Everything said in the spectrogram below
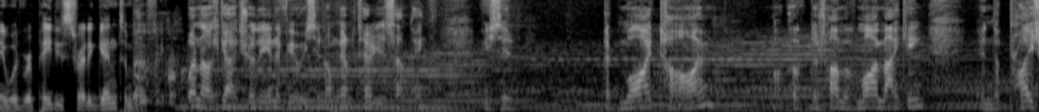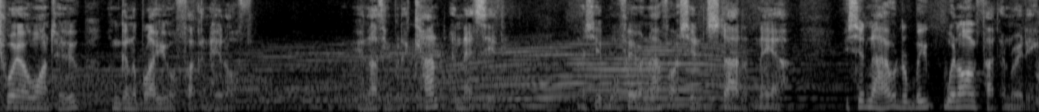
he would repeat his threat again to Murphy. When I was going through the interview, he said, I'm going to tell you something. He said, at my time, of the time of my making, in the place where I want to, I'm going to blow your fucking head off. You're nothing but a cunt, and that's it. I said, well, fair enough. I said, start it now. He said, no, it'll be when I'm fucking ready.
